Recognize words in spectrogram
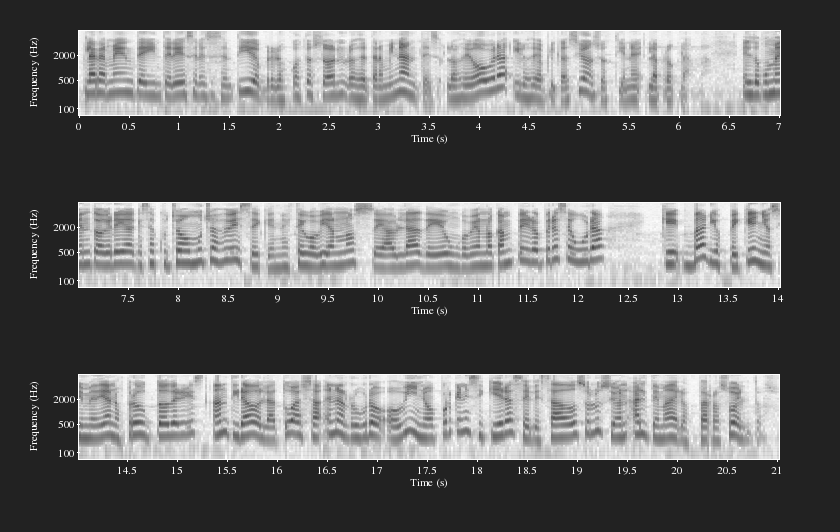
Claramente hay interés en ese sentido, pero los costos son los determinantes, los de obra y los de aplicación, sostiene la proclama. El documento agrega que se ha escuchado muchas veces que en este gobierno se habla de un gobierno campero, pero asegura que varios pequeños y medianos productores han tirado la toalla en el rubro ovino porque ni siquiera se les ha dado solución al tema de los perros sueltos.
